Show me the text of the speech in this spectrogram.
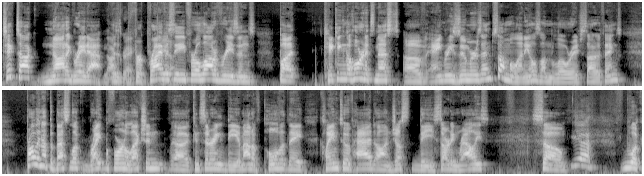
TikTok, not a great app. Not great. For privacy, for a lot of reasons, but kicking the hornet's nest of angry Zoomers and some millennials on the lower age side of things. Probably not the best look right before an election, uh, considering the amount of pull that they claim to have had on just the starting rallies. So, Yeah. look,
